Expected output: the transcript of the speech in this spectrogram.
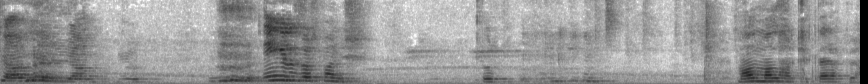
Kamera yapıyor. İngiliz Spanish. Mal mal hareketler yapıyor.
